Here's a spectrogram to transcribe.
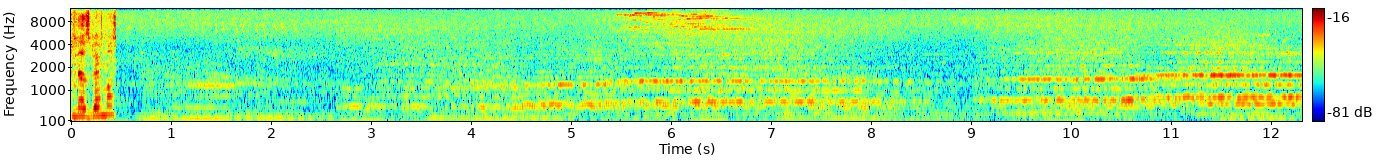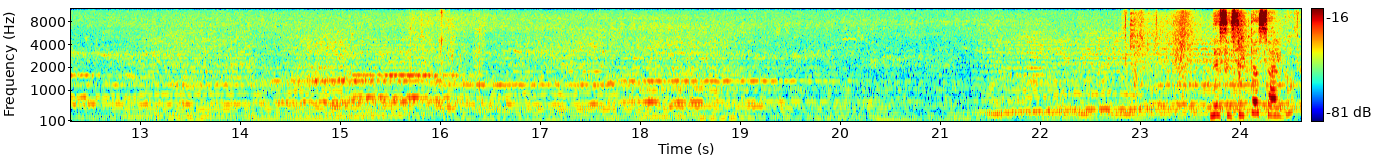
Nos vemos. ¿Necesitas algo?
